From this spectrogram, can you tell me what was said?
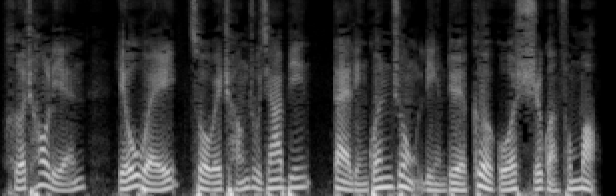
何超莲、刘维作为常驻嘉宾。带领观众领略各国使馆风貌。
